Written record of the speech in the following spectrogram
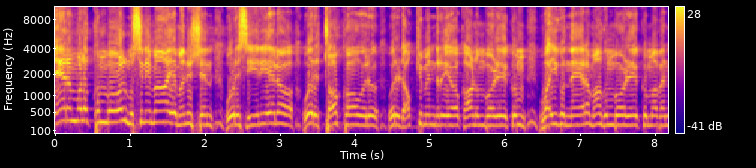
നേരം വെളുക്കുമ്പോൾ മുസ്ലിമായ മനുഷ്യൻ ഒരു സീരിയലോ ഒരു ടോക്കോ ഒരു ഒരു ഡോക്യുമെന്ററിയോ കാണുമ്പോഴേക്കും വൈകുന്നേരമാകുമ്പോഴേക്കും അവൻ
